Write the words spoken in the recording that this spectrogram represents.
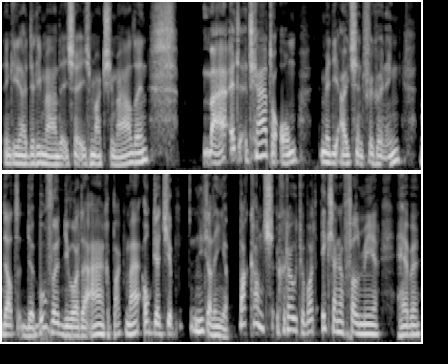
denk ik nou drie maanden is, is maximaal dan. Maar het, het gaat erom met die uitzendvergunning dat de boeven die worden aangepakt, maar ook dat je niet alleen je pakkans groter wordt. Ik zou nog veel meer hebben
